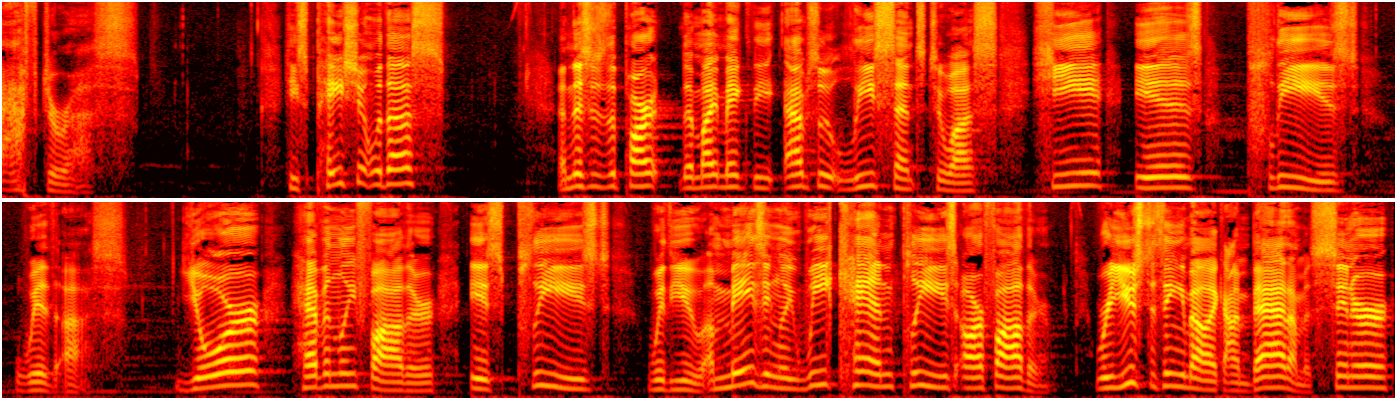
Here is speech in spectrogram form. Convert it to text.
after us. He's patient with us, and this is the part that might make the absolute least sense to us. He is pleased with us. Your heavenly Father is pleased with you. Amazingly, we can please our Father. We're used to thinking about, like, I'm bad, I'm a sinner,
